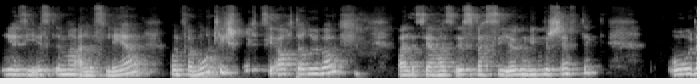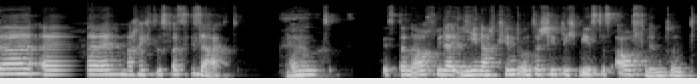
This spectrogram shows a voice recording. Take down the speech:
sehe, sie isst immer alles leer und vermutlich spricht sie auch darüber, weil es ja was ist, was sie irgendwie beschäftigt. Oder äh, mache ich das, was sie sagt? Ja. Und ist dann auch wieder je nach Kind unterschiedlich, wie es das aufnimmt und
